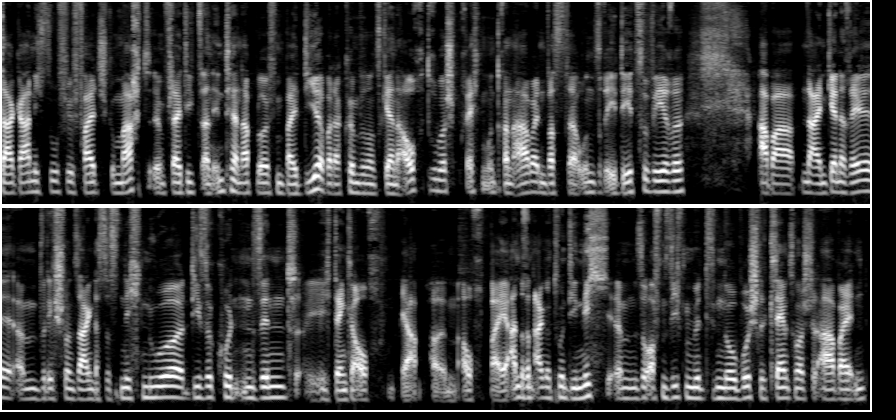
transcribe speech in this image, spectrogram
da gar nicht so viel falsch gemacht. Ähm, vielleicht liegt es an internen Abläufen bei dir, aber da können wir uns gerne auch drüber sprechen und dran arbeiten, was da unsere Idee zu wäre. Aber nein, generell ähm, würde ich schon sagen, dass es nicht nur diese Kunden sind. Ich denke auch, ja, ähm, auch bei anderen Agenturen, die nicht ähm, so offensiv mit diesem No-Bullshit-Claim zum Beispiel arbeiten,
